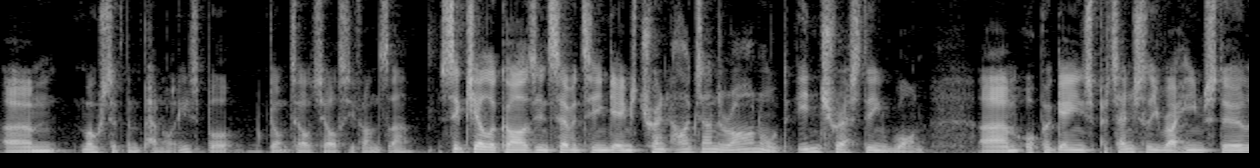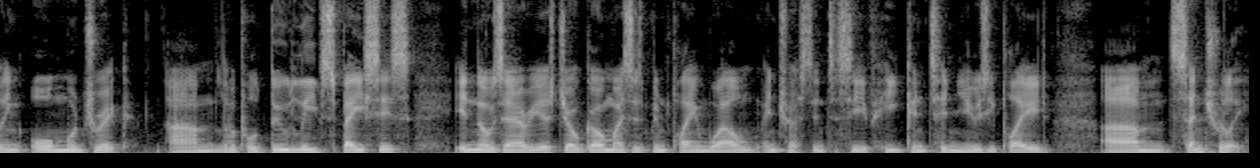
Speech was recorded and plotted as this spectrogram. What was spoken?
Um, most of them penalties, but don't tell Chelsea fans that. Six yellow cards in 17 games. Trent Alexander Arnold, interesting one. Um, up against potentially Raheem Sterling or Mudryk. Um, Liverpool do leave spaces in those areas. Joe Gomez has been playing well. Interesting to see if he continues. He played um, centrally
